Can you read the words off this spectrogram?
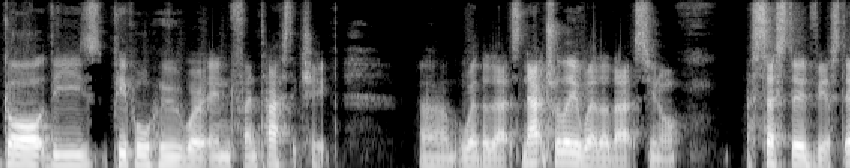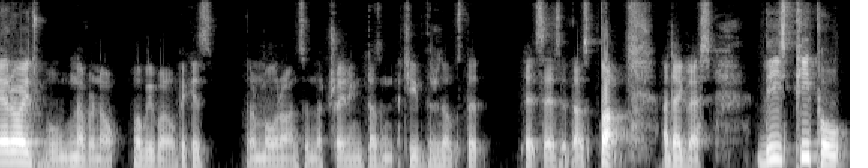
got these people who were in fantastic shape. Um, whether that's naturally, whether that's, you know, assisted via steroids, we'll never know. Well, we will because they're morons and their training doesn't achieve the results that it says it does. But I digress. These people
